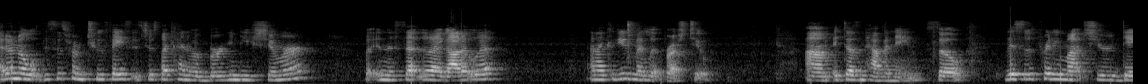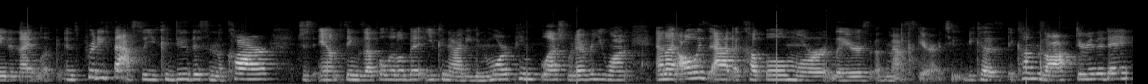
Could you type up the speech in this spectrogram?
I don't know, this is from Too Faced, it's just like kind of a burgundy shimmer, but in the set that I got it with. And I could use my lip brush too. Um, it doesn't have a name. So this is pretty much your day to night look. And it's pretty fast, so you can do this in the car, just amp things up a little bit. You can add even more pink blush, whatever you want. And I always add a couple more layers of mascara too, because it comes off during the day.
